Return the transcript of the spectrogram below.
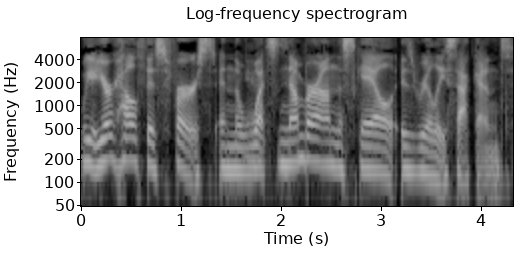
we, your health is first and the what's number on the scale is really second.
